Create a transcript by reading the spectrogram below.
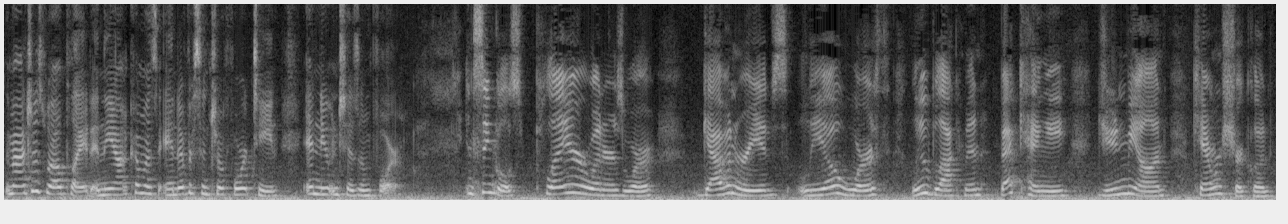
The match was well played, and the outcome was Andover Central 14 and Newton Chisholm 4. In singles, player winners were Gavin Reeves, Leo Worth, Lou Blackman, Beck Hengy, June Mion, Cameron Strickland,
